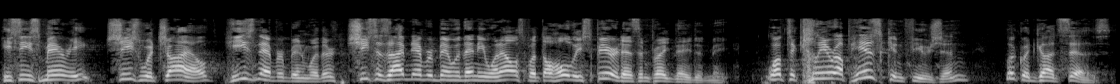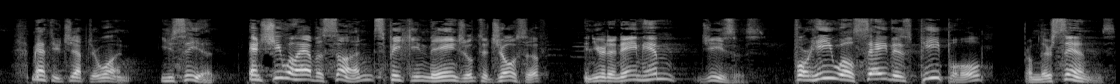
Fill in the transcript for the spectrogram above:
He sees Mary. She's with child. He's never been with her. She says, I've never been with anyone else, but the Holy Spirit has impregnated me. Well, to clear up his confusion, look what God says. Matthew chapter 1. You see it. And she will have a son, speaking the angel to Joseph, and you're to name him Jesus. For he will save his people from their sins.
